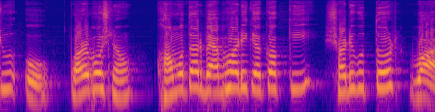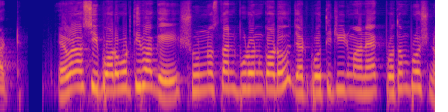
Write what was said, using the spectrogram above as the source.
two O পরের প্রশ্ন, ক্ষমতার ব্যবহারিক একক কি? সঠিক উত্তর, ওয়াট। এবার আসছি পরবর্তী ভাগে শূন্যস্থান পূরণ করো, যার প্রতিটির মান এক। প্রথম প্রশ্ন,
